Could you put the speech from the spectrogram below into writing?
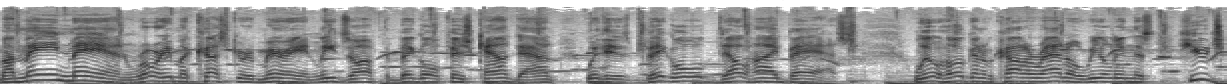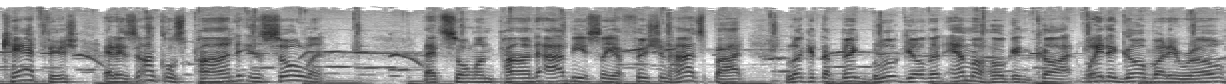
My main man, Rory McCusker of Marion, leads off the big old fish countdown with his big old Delhi bass. Will Hogan of Colorado reeled in this huge catfish at his uncle's pond in Solon. That Solon Pond, obviously a fishing hotspot. Look at the big bluegill that Emma Hogan caught. Way to go, Buddy Rowe.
